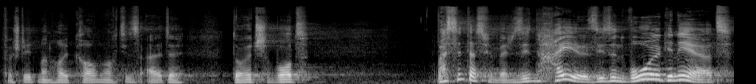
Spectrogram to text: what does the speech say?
versteht man heute kaum noch dieses alte deutsche Wort. Was sind das für Menschen? Sie sind heil, sie sind wohlgenährt.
